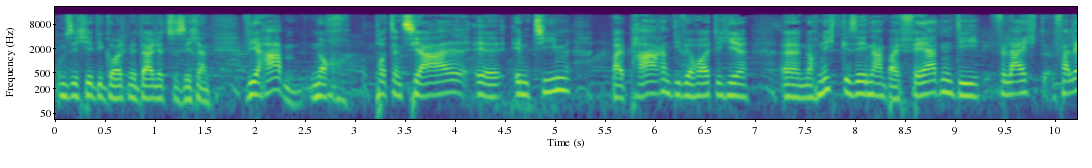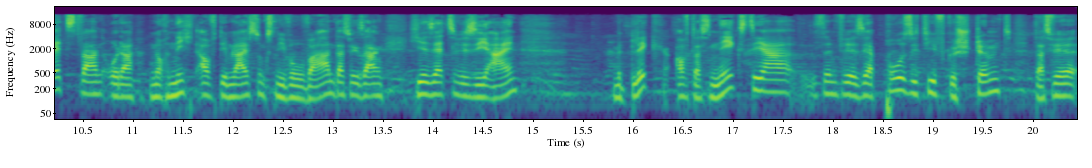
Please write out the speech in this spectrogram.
um sich hier die Goldmedaille zu sichern. Wir haben noch Potenzial äh, im Team, bei Paaren, die wir heute hier äh, noch nicht gesehen haben, bei Pferden, die vielleicht verletzt waren oder noch nicht auf dem Leistungsniveau waren, dass wir sagen, hier setzen wir sie ein. Mit Blick auf das nächste Jahr sind wir sehr positiv gestimmt, dass wir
